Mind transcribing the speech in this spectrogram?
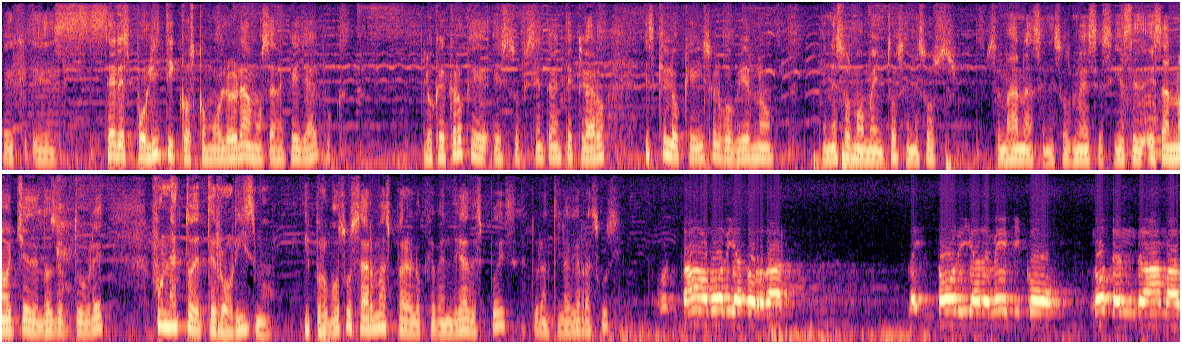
eh, seres políticos como lo éramos en aquella época. Lo que creo que es suficientemente claro es que lo que hizo el gobierno en esos momentos, en esas semanas, en esos meses y esa noche del 2 de octubre fue un acto de terrorismo y probó sus armas para lo que vendría después, durante la Guerra Sucia. Gustavo Díaz la historia de México no tendrá más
